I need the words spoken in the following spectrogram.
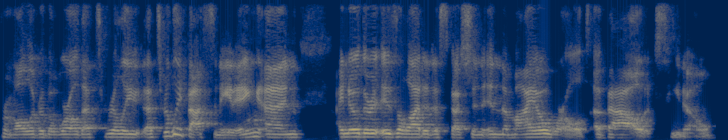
from all over the world that's really that's really fascinating and I know there is a lot of discussion in the myo world about, you know,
